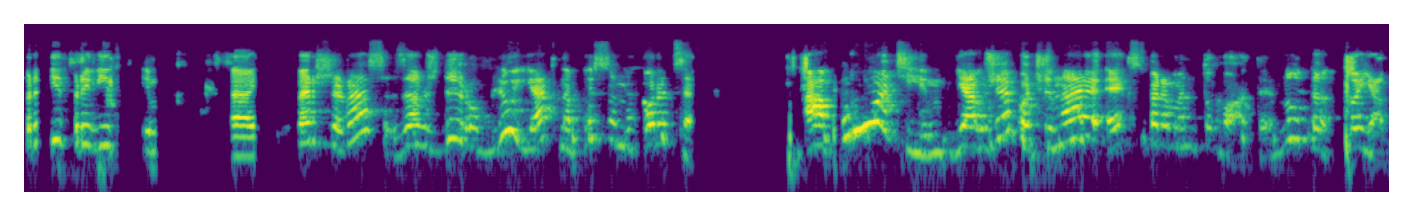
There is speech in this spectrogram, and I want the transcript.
привіт, привіт всім. Е, перший раз завжди роблю, як написано по рецепту. А потім я вже починаю експериментувати. Ну, то, то як?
